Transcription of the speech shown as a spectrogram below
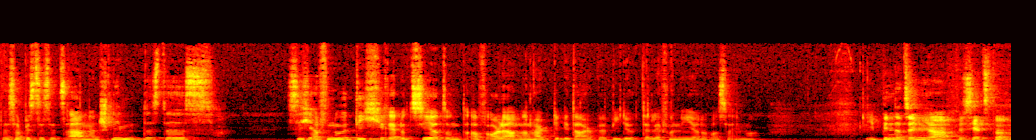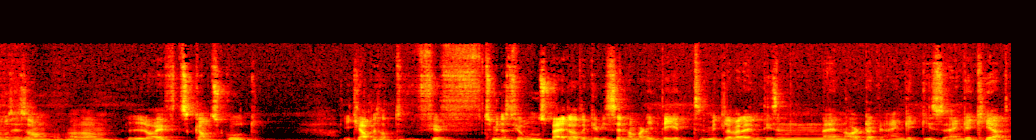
Deshalb ist es jetzt auch nicht schlimm, dass das sich auf nur dich reduziert und auf alle anderen halt digital per Videotelefonie oder was auch immer. Ich bin tatsächlich, ja, bis jetzt, muss ich sagen, ähm, läuft es ganz gut. Ich glaube, es hat für, zumindest für uns beide eine gewisse Normalität mittlerweile in diesen neuen Alltag einge ist eingekehrt.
